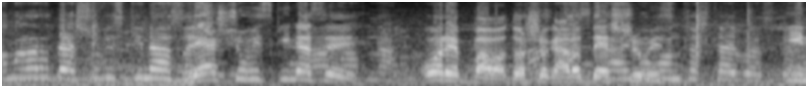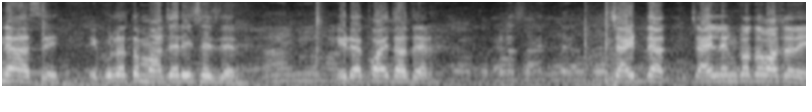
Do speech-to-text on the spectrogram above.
আমার আরও দেড়শো পিস কিনা আছে দেড়শো পিস কিনা আছে ওরে বাবা দর্শক আরও দেড়শো পিস কিনা আছে এগুলো তো মাঝারি সাইজের হ্যাঁ। এটা কয় দাঁতের চার দাঁত চাইলেন কত বাজারে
